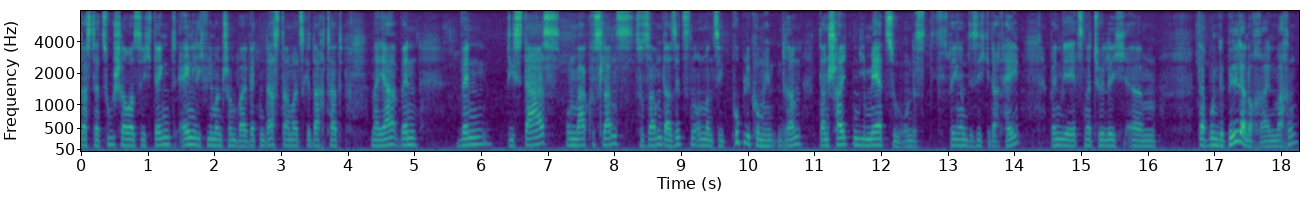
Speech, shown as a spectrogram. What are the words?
dass der Zuschauer sich denkt, ähnlich wie man schon bei Wetten das damals gedacht hat, naja, wenn, wenn die Stars und Markus Lanz zusammen da sitzen und man sieht Publikum hinten dran, dann schalten die mehr zu. Und das, deswegen haben die sich gedacht, hey, wenn wir jetzt natürlich ähm, da bunte Bilder noch reinmachen,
